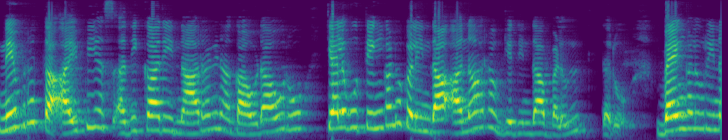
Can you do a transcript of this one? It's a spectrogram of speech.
ನಿವೃತ್ತ ಐಪಿಎಸ್ ಅಧಿಕಾರಿ ನಾರಾಯಣ ಗೌಡ ಅವರು ಕೆಲವು ತಿಂಗಳುಗಳಿಂದ ಅನಾರೋಗ್ಯದಿಂದ ಬಳಲುತ್ತಿದ್ದರು. ಬೆಂಗಳೂರಿನ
